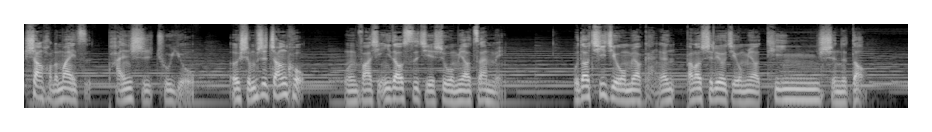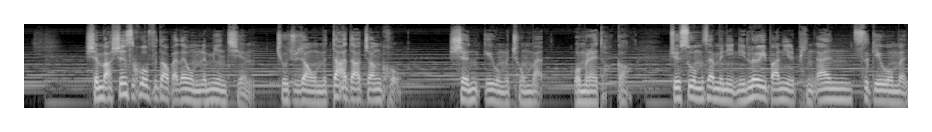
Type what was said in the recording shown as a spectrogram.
上好的麦子，磐石出油。而什么是张口？我们发现一到四节是我们要赞美。五到七节我们要感恩，八到十六节我们要听神的道。神把生死祸福道摆在我们的面前，求主让我们大大张口，神给我们充满。我们来祷告，耶稣，我们赞美你，你乐意把你的平安赐给我们，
